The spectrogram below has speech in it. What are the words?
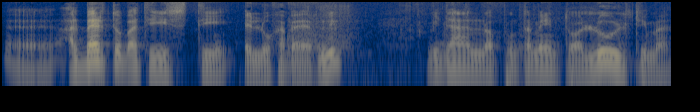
eh, Alberto Battisti e Luca Berni vi danno appuntamento all'ultima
